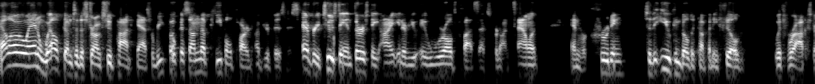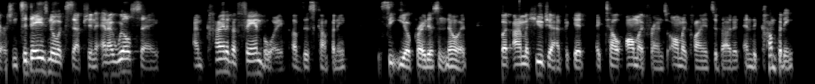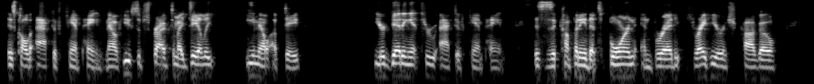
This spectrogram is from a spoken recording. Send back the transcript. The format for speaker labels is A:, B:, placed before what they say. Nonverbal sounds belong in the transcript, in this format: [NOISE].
A: Hello and welcome to the Strong Suit Podcast, where we focus on the people part of your business. Every Tuesday and Thursday, I interview a world class expert on talent and recruiting so that you can build a company filled with rock stars. And today's no exception. And I will say, I'm kind of a fanboy of this company. The CEO probably doesn't know it, but I'm a huge advocate. I tell all my friends, all my clients about it. And the company is called Active Campaign. Now, if you subscribe to my daily email update, you're getting it through Active Campaign. This is a company that's born and bred right here in Chicago,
